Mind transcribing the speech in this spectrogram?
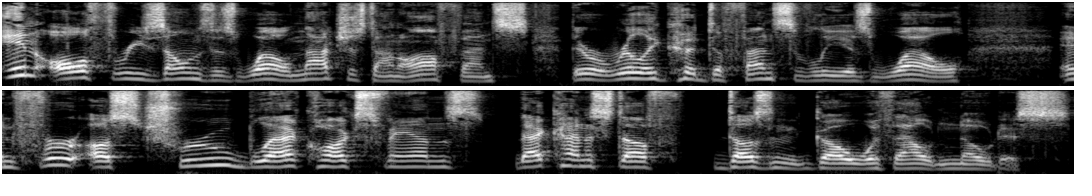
in all three zones as well, not just on offense. They were really good defensively as well. And for us true Blackhawks fans, that kind of stuff doesn't go without notice.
